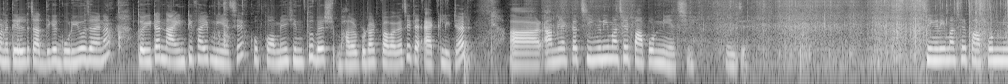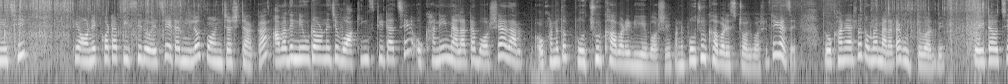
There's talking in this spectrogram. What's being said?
মানে তেলটা চারদিকে গড়িয়েও যায় না। তো এটা নাইনটি ফাইভ নিয়েছে, খুব কমে কিন্তু বেশ ভালো প্রোডাক্ট পাওয়া গেছে। এটা এক লিটার আর আমি একটা চিংড়ি মাছের পাঁপড় নিয়েছি, এই যে। চিংড়ি মাছের পাঁপড় নিয়েছি। অনেক কটা পিসি রয়েছে, এটা নিল পঞ্চাশ টাকা। আমাদের নিউ টাউনে যে ওয়াকিং স্ট্রিট আছে, ওখানেই মেলাটা বসে, আর ওখানে তো প্রচুর খাবারের ইয়ে বসে মানে প্রচুর খাবারের স্টল বসে, ঠিক আছে? তো ওখানে আসলে তোমরা মেলাটা ঘুরতে পারবে। তো এটা হচ্ছে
